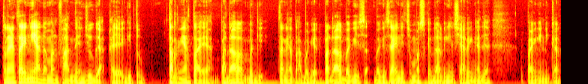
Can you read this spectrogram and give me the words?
ternyata ini ada manfaatnya juga kayak gitu. Ternyata ya, padahal bagi ternyata bagi padahal bagi bagi saya ini cuma sekedar ingin sharing aja apa yang ini kan.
